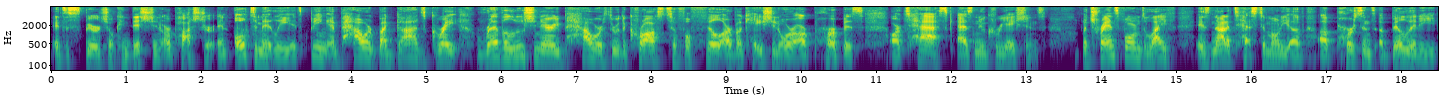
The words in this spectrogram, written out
It's a spiritual condition or posture. And ultimately, it's being empowered by God's great revolutionary power through the cross to fulfill our vocation or our purpose, our task as new creations. A transformed life is not a testimony of a person's ability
